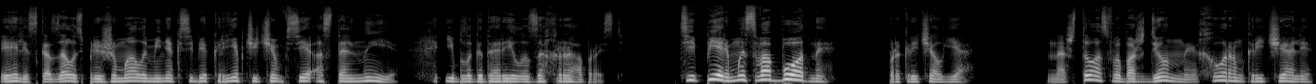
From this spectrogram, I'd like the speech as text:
Элис, казалось, прижимала меня к себе крепче, чем все остальные, и благодарила за храбрость. «Теперь мы свободны!» — прокричал я. На что освобожденные хором кричали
